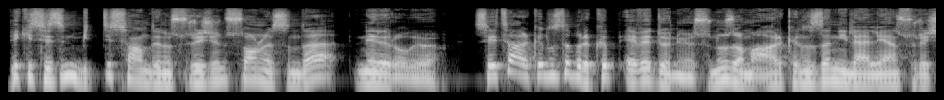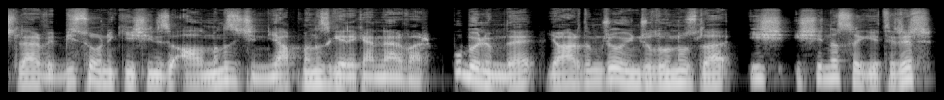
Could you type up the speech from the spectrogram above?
Peki sizin bitti sandığınız sürecin sonrasında neler oluyor? Seti arkanızda bırakıp eve dönüyorsunuz ama arkanızdan ilerleyen süreçler ve bir sonraki işinizi almanız için yapmanız gerekenler var. Bu bölümde yardımcı oyunculuğunuzla iş işi nasıl getirir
